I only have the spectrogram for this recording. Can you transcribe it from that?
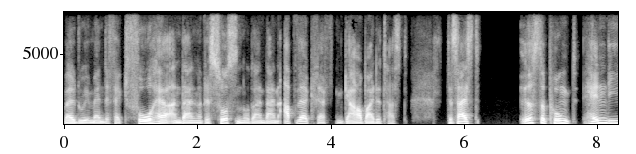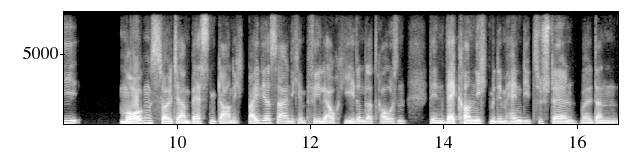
weil du im Endeffekt vorher an deinen Ressourcen oder an deinen Abwehrkräften gearbeitet hast. Das heißt, erster Punkt, Handy morgens sollte am besten gar nicht bei dir sein. Ich empfehle auch jedem da draußen, den Wecker nicht mit dem Handy zu stellen, weil dann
